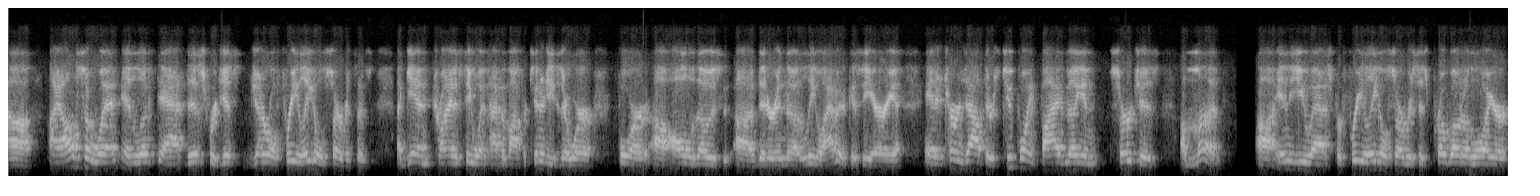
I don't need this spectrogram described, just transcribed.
Uh, I also went and looked at this for just general free legal services. Again, trying to see what type of opportunities there were for uh, all of those uh, that are in the legal advocacy area. And it turns out there's 2.5 million searches a month uh, in the U.S. for free legal services, pro bono lawyer,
